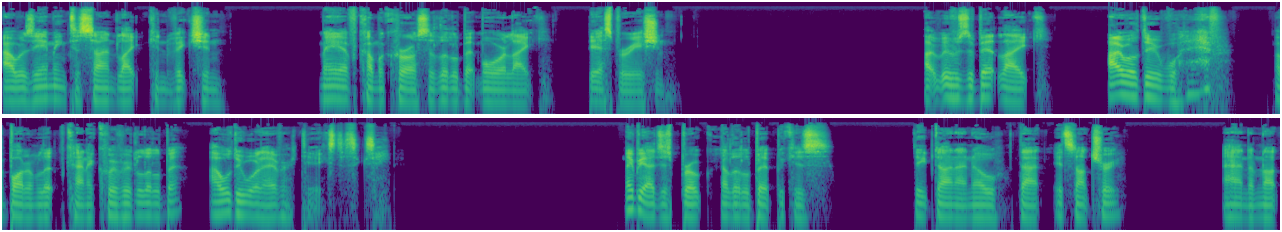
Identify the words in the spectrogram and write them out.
I was aiming to sound like conviction may have come across a little bit more like desperation. It was a bit like, I will do whatever. My bottom lip kind of quivered a little bit. I will do whatever it takes to succeed. Maybe I just broke a little bit because deep down I know that it's not true. And I'm not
